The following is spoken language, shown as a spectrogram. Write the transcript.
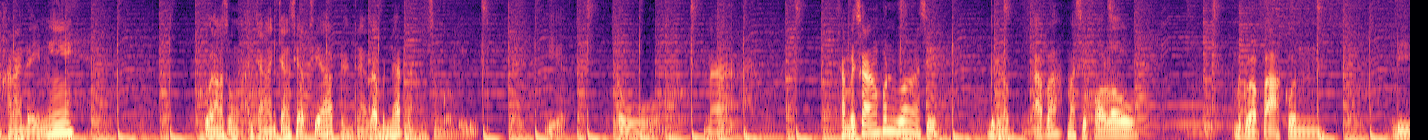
akan ada ini gue langsung ancang-ancang siap-siap dan ternyata benar langsung gue beli. Gitu. Nah sampai sekarang pun gue masih berapa apa masih follow beberapa akun di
